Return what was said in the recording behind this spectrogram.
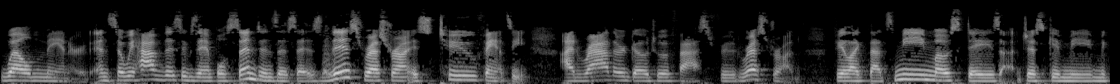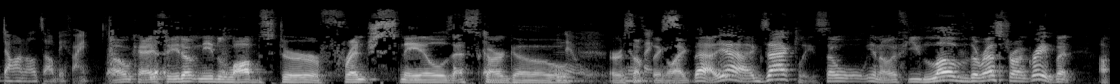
well mannered. And so we have this example sentence that says, This restaurant is too fancy. I'd rather go to a fast food restaurant feel like that's me most days. Just give me McDonald's, I'll be fine. Okay, so you don't need lobster or French snails, escargot, no, or no something thanks. like that. Yeah, exactly. So, you know, if you love the restaurant, great, but a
